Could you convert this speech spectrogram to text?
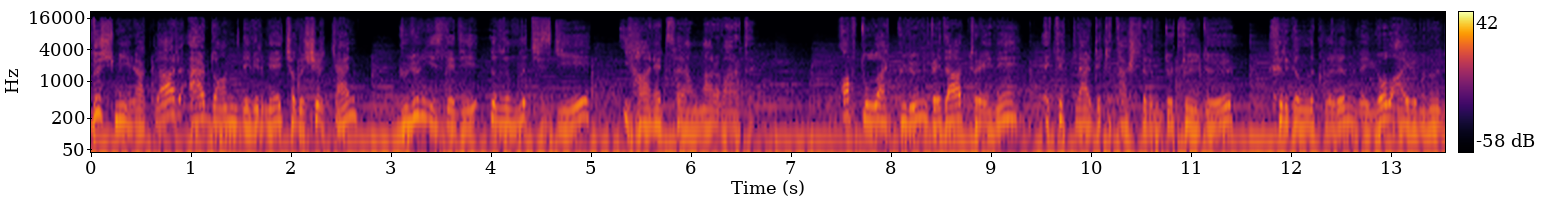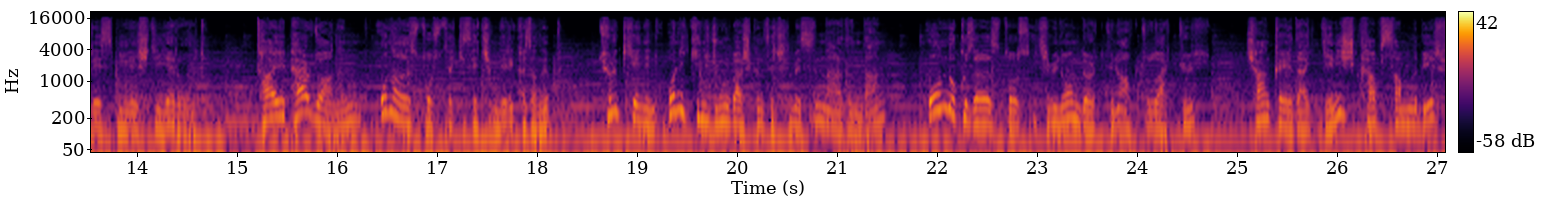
Dış mihraklar Erdoğan'ı devirmeye çalışırken Gül'ün izlediği ılımlı çizgiyi ihanet sayanlar vardı. Abdullah Gül'ün veda töreni eteklerdeki taşların döküldüğü, kırgınlıkların ve yol ayrımının resmileştiği yer oldu. Tayyip Erdoğan'ın 10 Ağustos'taki seçimleri kazanıp Türkiye'nin 12. Cumhurbaşkanı seçilmesinin ardından 19 Ağustos 2014 günü Abdullah Gül, Çankaya'da geniş kapsamlı bir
